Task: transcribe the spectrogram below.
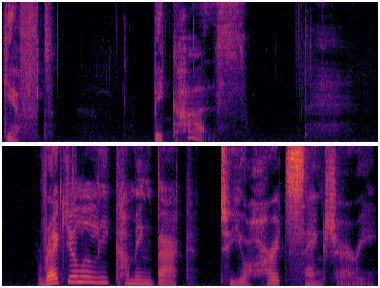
gift. Because regularly coming back to your heart sanctuary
